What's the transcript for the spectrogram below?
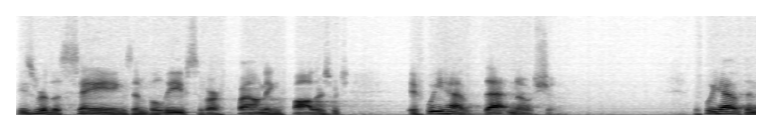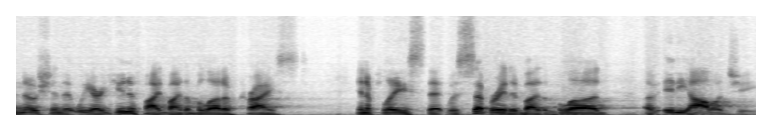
These were the sayings and beliefs of our founding fathers, which, if we have that notion, if we have the notion that we are unified by the blood of Christ in a place that was separated by the blood of ideology,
